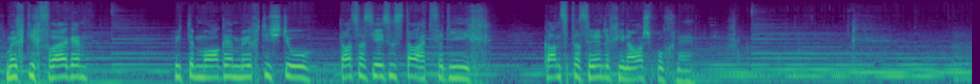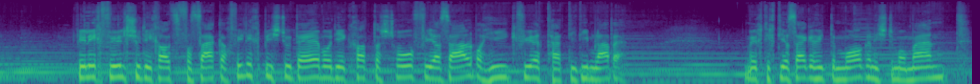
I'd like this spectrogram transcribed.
Ich möchte dich fragen, heute Morgen möchtest du das, was Jesus da hat für dich, ganz persönlich in Anspruch nehmen? Vielleicht fühlst du dich als Versager. Vielleicht bist du der, der die Katastrophe ja selber hingeführt hat in deinem Leben. Möchte ich dir sagen, heute Morgen ist der Moment,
